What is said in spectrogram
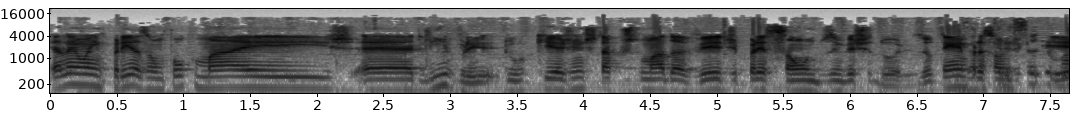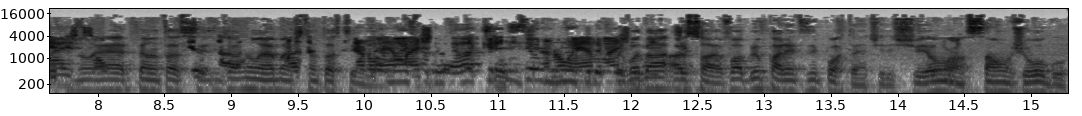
Ela é uma empresa um pouco mais é, livre do que a gente está acostumado a ver de pressão dos investidores. Eu tenho a impressão de que demais, eles Não são é tanto assim, já não é mais tanto assim. já não é mais ela assim, cresceu já não muito é depois mais Eu vou dar, olha só, eu vou abrir um parênteses importante. Eles iam lançar um jogo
